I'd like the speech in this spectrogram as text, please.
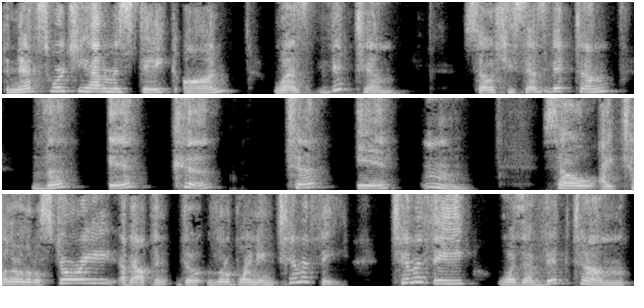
The next word she had a mistake on was victim. So she says victim, the, i, k, t, i, m. So I tell her a little story about the, the little boy named Timothy. Timothy was a victim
